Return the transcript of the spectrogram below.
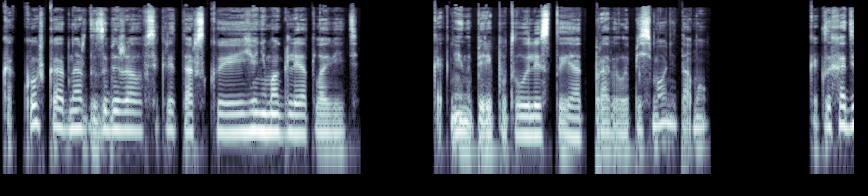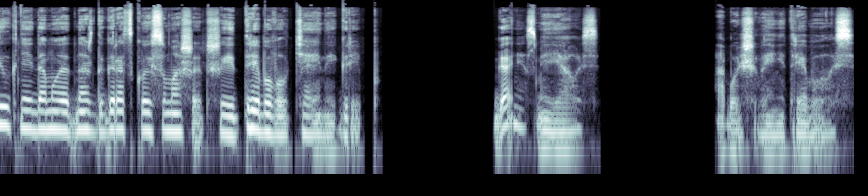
Как кошка однажды забежала в секретарскую, и ее не могли отловить. Как Нина перепутала листы и отправила письмо не тому. Как заходил к ней домой однажды городской сумасшедший и требовал чайный гриб. Ганя смеялась. А большего и не требовалось.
